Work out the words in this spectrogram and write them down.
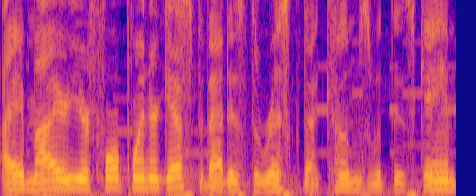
I admire your four pointer guess, but that is the risk that comes with this game.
